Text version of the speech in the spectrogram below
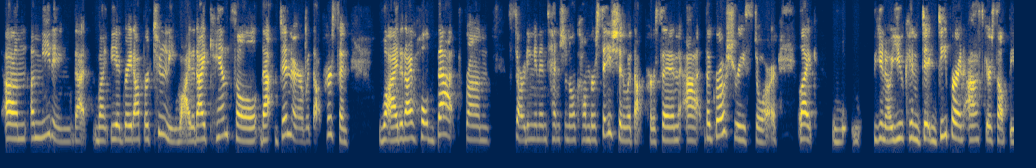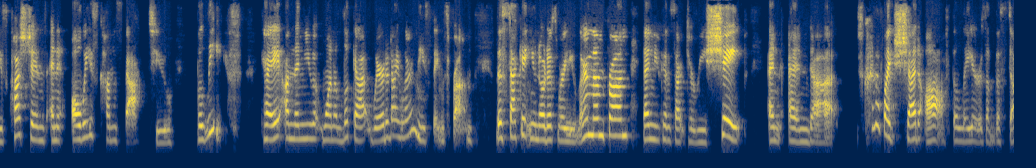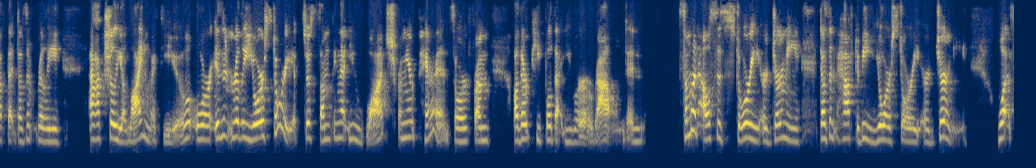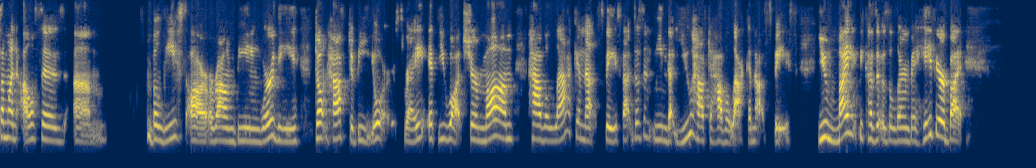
um, a meeting that might be a great opportunity? Why did I cancel that dinner with that person? Why did I hold back from starting an intentional conversation with that person at the grocery store? Like, you know, you can dig deeper and ask yourself these questions, and it always comes back to belief. Okay. And then you want to look at where did I learn these things from? The second you notice where you learn them from, then you can start to reshape and and uh, just kind of like shed off the layers of the stuff that doesn't really actually align with you or isn't really your story. It's just something that you watch from your parents or from other people that you were around. And someone else's story or journey doesn't have to be your story or journey. What someone else's um, beliefs are around being worthy don't have to be yours, right? If you watch your mom have a lack in that space, that doesn't mean that you have to have a lack in that space. You might because it was a learned behavior, but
